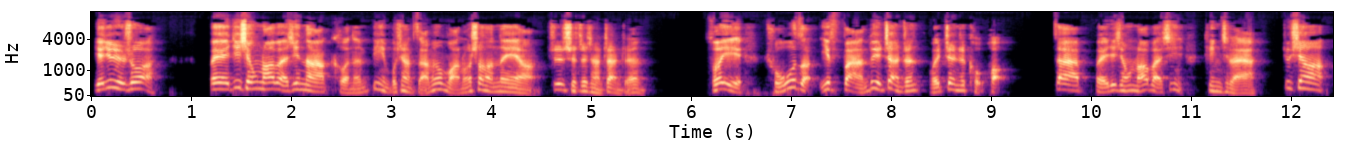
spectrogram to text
也就是说，北极熊老百姓呢，可能并不像咱们网络上的那样支持这场战争，所以厨子以反对战争为政治口号，在北极熊老百姓听起来啊，就像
